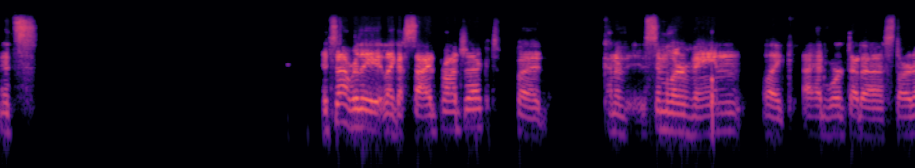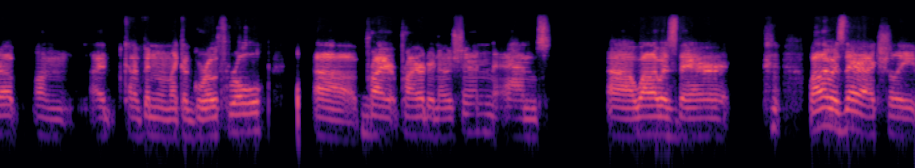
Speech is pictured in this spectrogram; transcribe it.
it's it's not really like a side project, but kind of similar vein. Like I had worked at a startup on I'd kind of been in like a growth role uh prior prior to Notion. And uh while I was there while I was there actually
